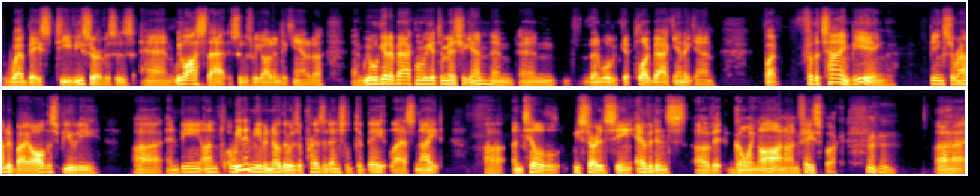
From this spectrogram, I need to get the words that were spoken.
web-based TV services, and we lost that as soon as we got into Canada. And we will get it back when we get to Michigan, and and then we'll get plugged back in again. But for the time being, being surrounded by all this beauty uh, and being unpl- we didn't even know there was a presidential debate last night uh, until we started seeing evidence of it going on on Facebook, mm-hmm. uh,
